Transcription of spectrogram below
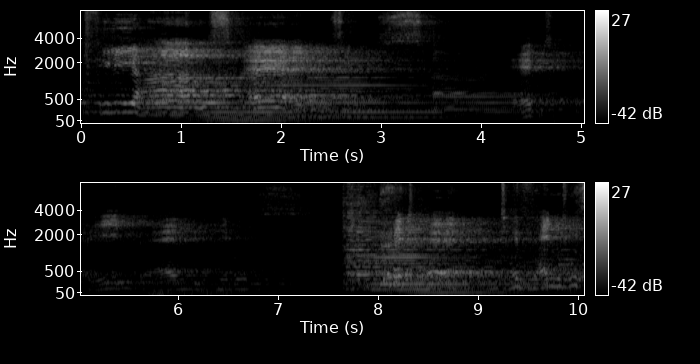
et filialus eius et bibendibus et vendus ventus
